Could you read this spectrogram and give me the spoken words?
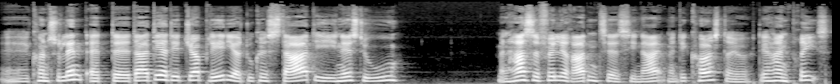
øh, konsulent, at øh, der er der det job ledig, og du kan starte i næste uge. Man har selvfølgelig retten til at sige nej, men det koster jo. Det har en pris.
